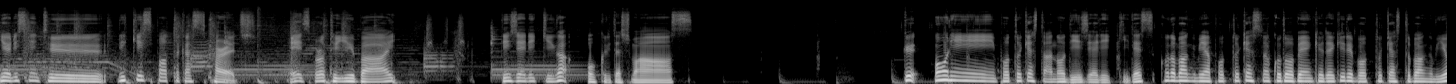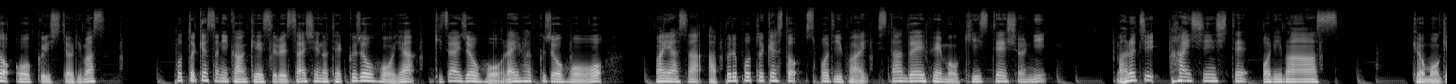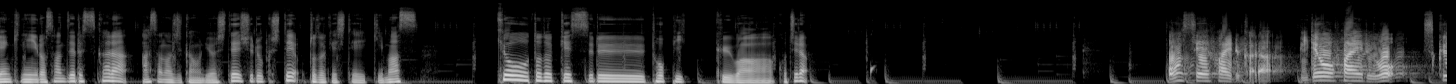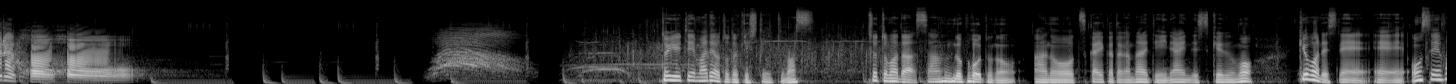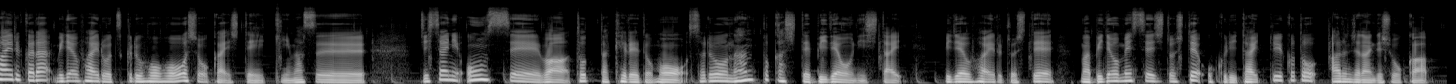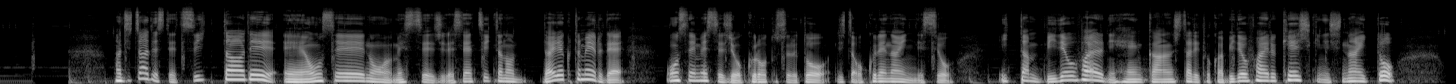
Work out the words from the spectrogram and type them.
You're listening to Ricky's Podcast Courage. It's brought to you by DJ リッキーがお送りいたします。Good morning! ポッドキャスターの DJ リッキーです。この番組は、ポッドキャストのことを勉強できるポッドキャスト番組をお送りしております。ポッドキャストに関係する最新のテック情報や機材情報、ライフハック情報を毎朝 Apple Podcast、Spotify、スタンド FM をキーステーションにマルチ配信しております。今日も元気にロサンゼルスから朝の時間を利用して収録してお届けしていきます。今日お届けするトピックはこちら。音声ファイルからビデオファイルを作る方法。というテーマでお届けしていきます。ちょっとまだサウンドボードのあの使い方が慣れていないんですけれども、今日はですね、えー音声ファイルからビデオファイルを作る方法を紹介していきます。実際に音声は撮ったけれども、それを何とかしてビデオにしたい。ビデオファイルとして、まあ、ビデオメッセージとして送りたいということあるんじゃないでしょうか。まあ、実はですね、ツイッターで、えー音声のメッセージですね、ツイッターのダイレクトメールで音声メッセージを送ろうとすると、実は送れないんですよ。一旦ビデオファイルに変換したりとか、ビデオファイル形式にしないと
